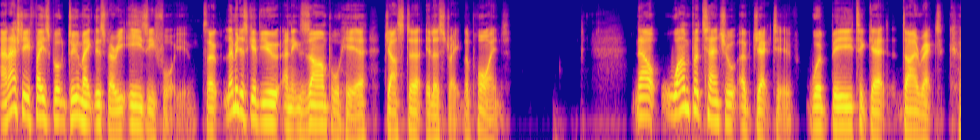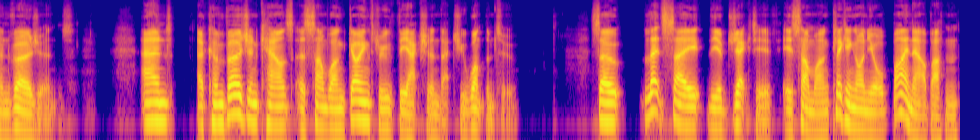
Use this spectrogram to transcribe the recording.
And actually, Facebook do make this very easy for you. So let me just give you an example here just to illustrate the point. Now, one potential objective would be to get direct conversions. And a conversion counts as someone going through the action that you want them to. So let's say the objective is someone clicking on your buy now button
